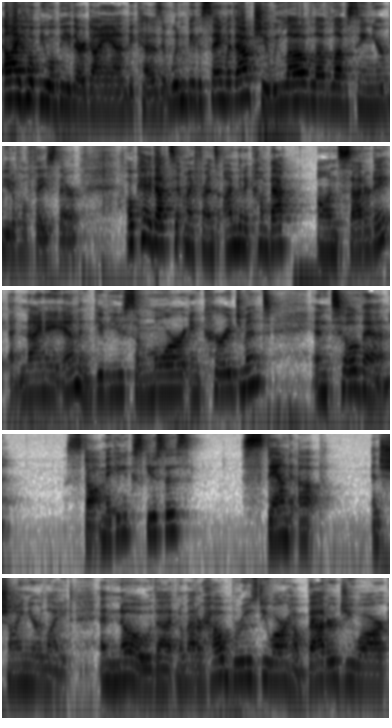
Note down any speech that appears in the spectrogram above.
I hope you will be there, Diane, because it wouldn't be the same without you. We love, love, love seeing your beautiful face there. Okay, that's it, my friends. I'm going to come back on Saturday at 9 a.m. and give you some more encouragement. Until then, stop making excuses, stand up and shine your light. And know that no matter how bruised you are, how battered you are,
